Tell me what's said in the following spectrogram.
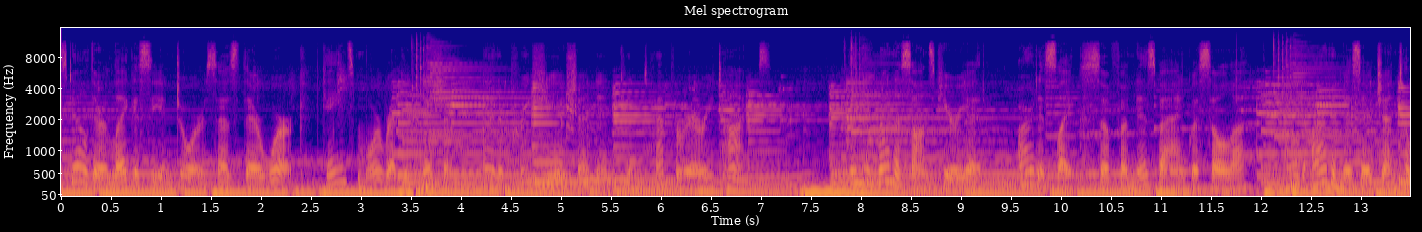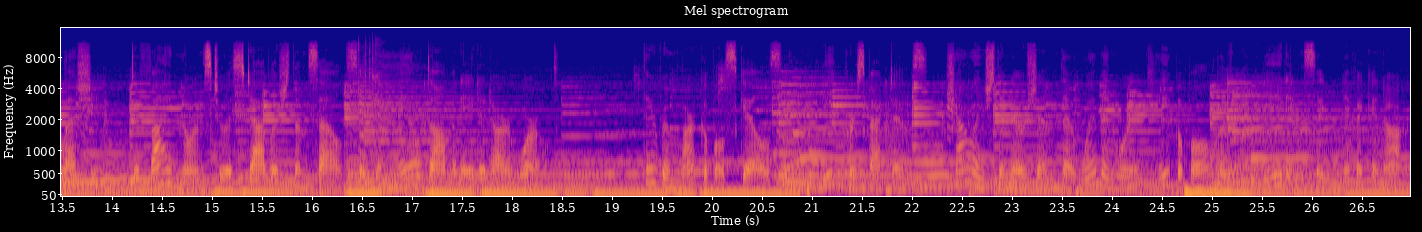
Still, their legacy endures as their work gains more recognition and appreciation in contemporary times. In the Renaissance period, artists like Sofonisba Anguissola and Artemisia Gentileschi defied norms to establish themselves in the male-dominated art world. Their remarkable skills and unique perspectives challenged the notion that women were incapable of creating significant art.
